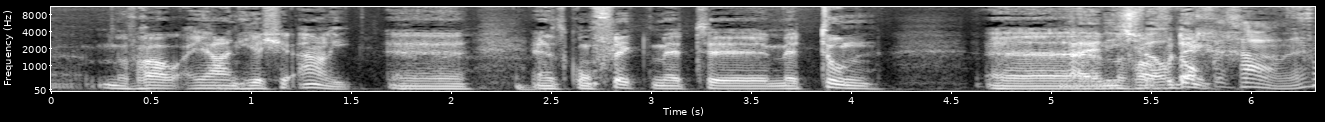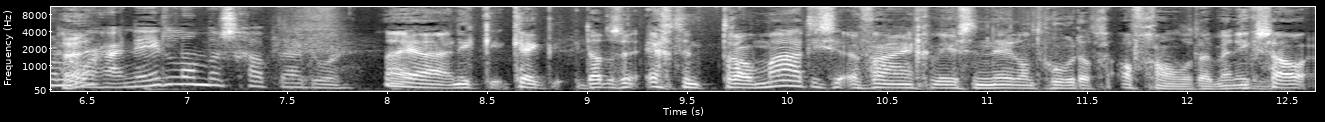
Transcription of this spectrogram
Uh, mevrouw Ayaan Hirsi Ali. Uh, en het conflict met, uh, met toen... Uh, ja, die is wel weggegaan, hè? Verloor haar Nederlanderschap daardoor. Nou ja, en ik, kijk, dat is een, echt een traumatische ervaring geweest in Nederland... hoe we dat afgehandeld hebben. En ik zou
